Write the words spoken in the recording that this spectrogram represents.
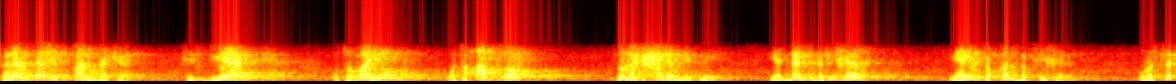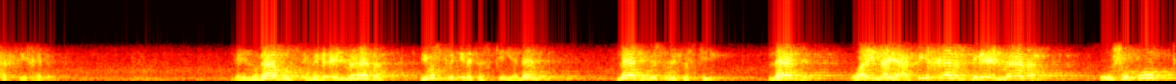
فلم تجد قلبك ازدياد وتغير وتأثر. لك حاجة من اثنين يا الدرس ده فيه خلل يا انت قلبك فيه خلل ومسلكك فيه خلل. لأنه لابد أن العلم هذا يسلم إلى تزكية لازم لازم يسلم إلى تزكية لازم. وإلا في خلل في العلم هذا وشكوك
